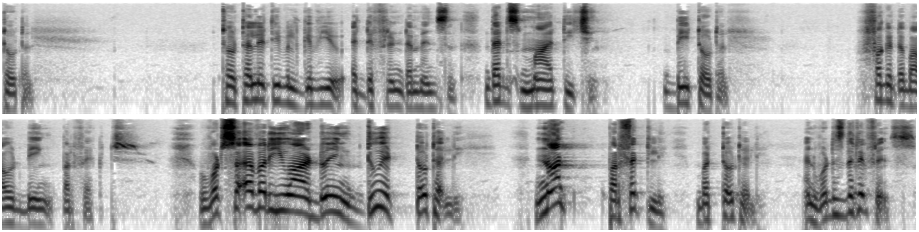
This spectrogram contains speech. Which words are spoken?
total. Totality will give you a different dimension. That's my teaching. Be total. Forget about being perfect. Whatsoever you are doing, do it totally. Not perfectly, but totally. And what is the difference?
